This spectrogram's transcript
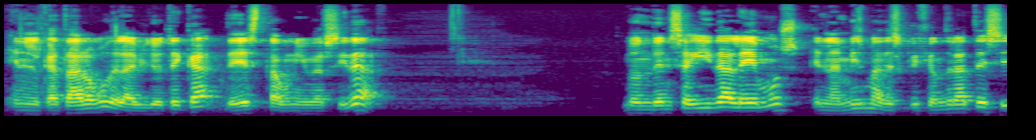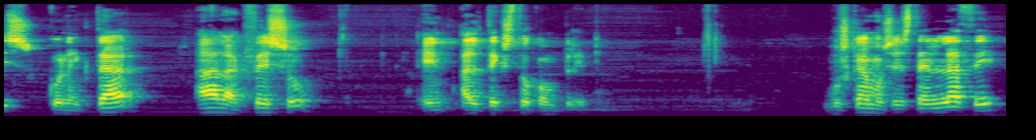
en el catálogo de la biblioteca de esta universidad, donde enseguida leemos en la misma descripción de la tesis conectar al acceso al texto completo. Buscamos este enlace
